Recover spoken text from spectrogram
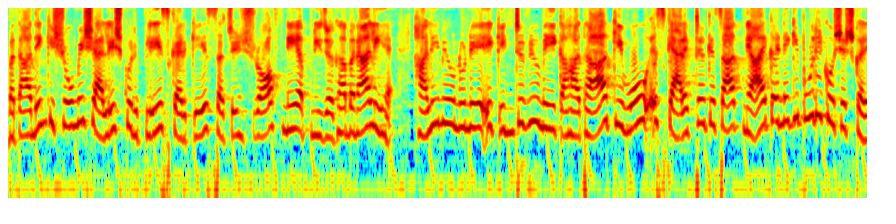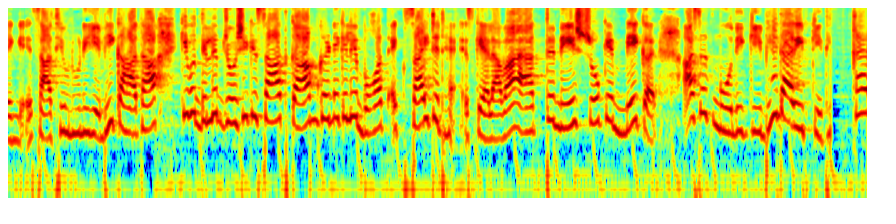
बता दें कि शो में शैलेश को रिप्लेस करके सचिन श्रॉफ ने अपनी जगह बना ली है। हाल ही में उन्होंने एक इंटरव्यू में कहा था कि वो इस कैरेक्टर के साथ न्याय करने की पूरी कोशिश करेंगे। साथ ही उन्होंने ये भी कहा था कि वो दिलीप जोशी के साथ काम करने के लिए बहुत एक्साइटेड है। इसके अलावा एक्टर ने शो के मेकर असद मोदी की भी तारीफ़ की थी। खैर,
